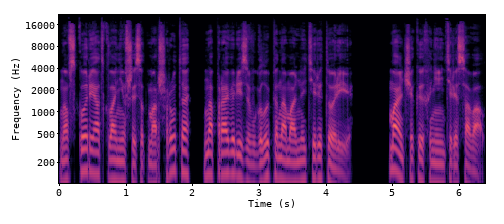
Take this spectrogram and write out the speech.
но вскоре, отклонившись от маршрута, направились вглубь аномальной территории. Мальчик их не интересовал.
